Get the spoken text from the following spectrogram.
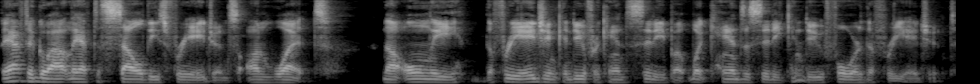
they have to go out and they have to sell these free agents on what not only the free agent can do for Kansas City, but what Kansas City can do for the free agent.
